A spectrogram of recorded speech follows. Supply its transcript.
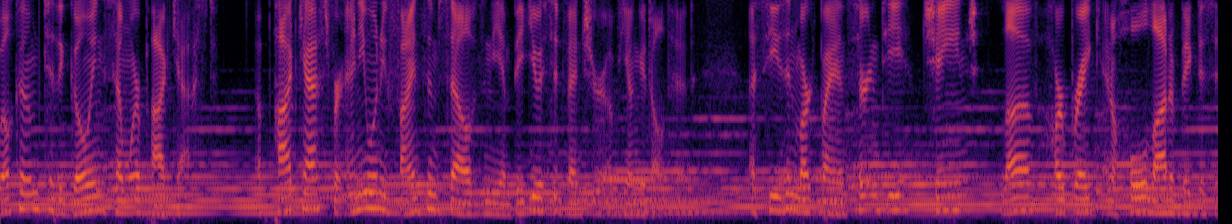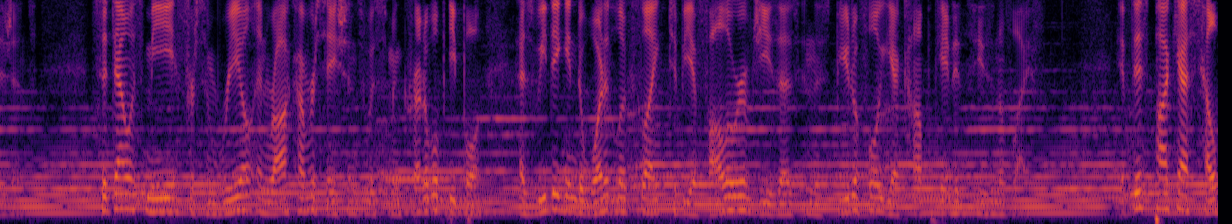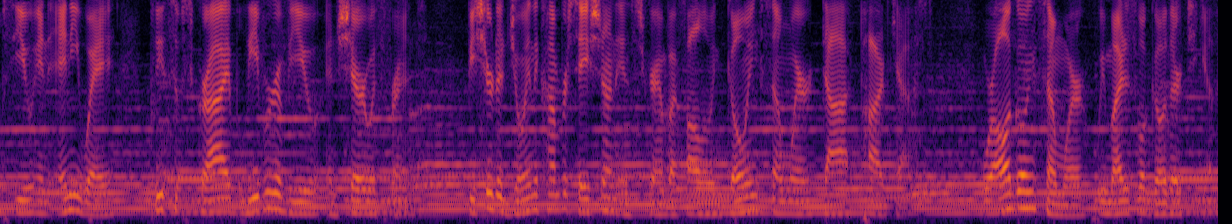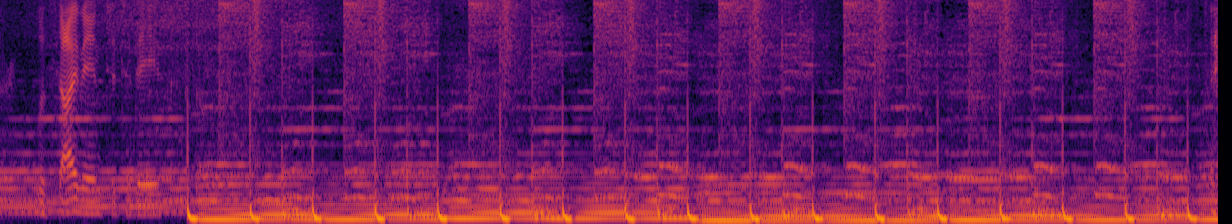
Welcome to the Going Somewhere podcast, a podcast for anyone who finds themselves in the ambiguous adventure of young adulthood. A season marked by uncertainty, change, love, heartbreak, and a whole lot of big decisions. Sit down with me for some real and raw conversations with some incredible people as we dig into what it looks like to be a follower of Jesus in this beautiful yet complicated season of life. If this podcast helps you in any way, please subscribe, leave a review, and share it with friends. Be sure to join the conversation on Instagram by following goingsomewhere.podcast. We're all going somewhere. We might as well go there together. Let's dive into today's episode.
